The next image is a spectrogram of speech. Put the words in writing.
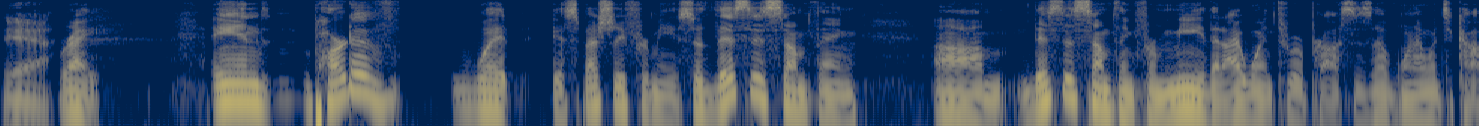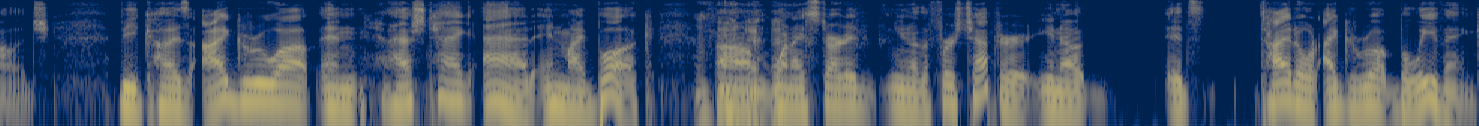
Yeah. Right. And part of what, especially for me, so this is something, um, this is something for me that I went through a process of when I went to college because I grew up and hashtag ad in my book um, when I started, you know, the first chapter, you know, it's titled I Grew Up Believing.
